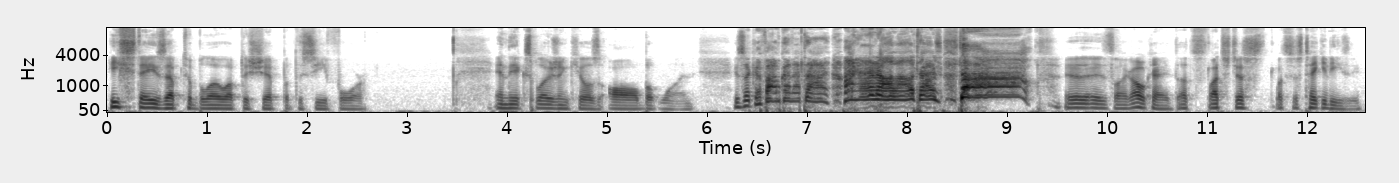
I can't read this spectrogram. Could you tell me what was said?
He stays up to blow up the ship with the C4. And the explosion kills all but one. He's like, if I'm gonna die, I'm gonna die all. Ah! It's like, okay, let's let's just let's just take it easy.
